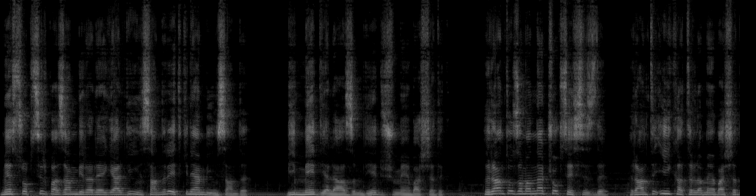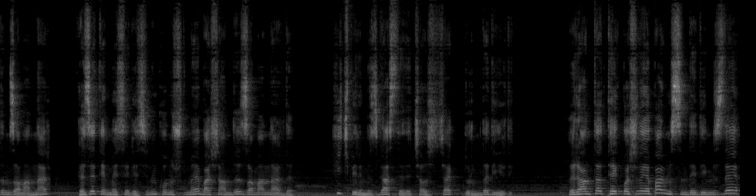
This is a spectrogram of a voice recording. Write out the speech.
Mesrop Sirpazan bir araya geldiği insanları etkileyen bir insandı. Bir medya lazım diye düşünmeye başladık. Hrant o zamanlar çok sessizdi. Hrant'ı ilk hatırlamaya başladığım zamanlar gazete meselesinin konuşulmaya başlandığı zamanlardı hiçbirimiz gazetede çalışacak durumda değildik. Hrant'a tek başına yapar mısın dediğimizde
